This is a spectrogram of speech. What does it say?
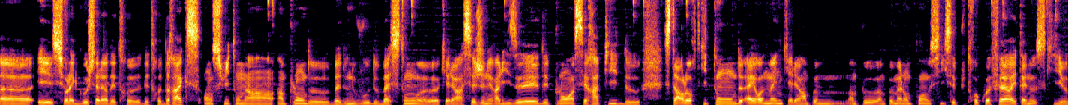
euh, et sur la gauche ça a l'air d'être d'être Drax. Ensuite on a un, un plan de bah, de nouveau de euh, qui a l'air assez généralisé, des plans assez rapides de Star Lord qui tombe, de Iron Man qui a l'air un peu un peu un peu mal en point aussi, qui sait plus trop quoi faire, et Thanos qui euh,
